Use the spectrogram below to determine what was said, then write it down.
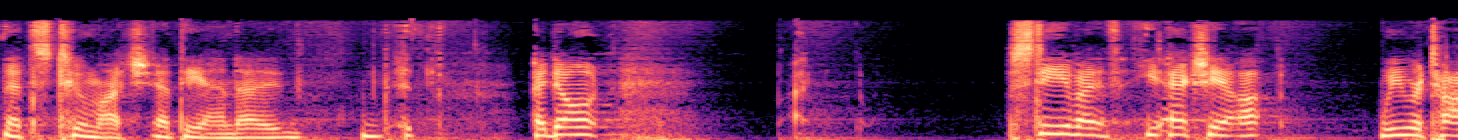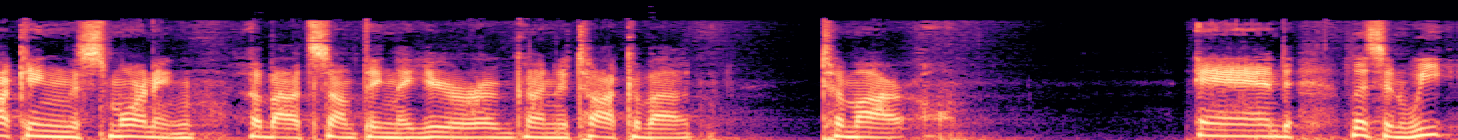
that's too much at the end. I I don't. Steve, I actually uh, we were talking this morning about something that you're going to talk about tomorrow. And listen, we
